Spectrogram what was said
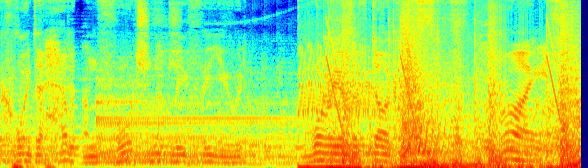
causing quite a hell. Unfortunately for you, Warriors of Darkness, rise!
